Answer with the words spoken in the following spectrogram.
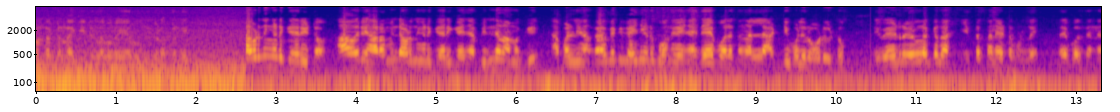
കൊണ്ടൊക്കെ ഉണ്ടാക്കിയിട്ടുള്ള കുറേ റൂമുകളൊക്കെ ഉണ്ട്. അവിടെ നിന്ന് ഇങ്ങോട്ട് കയറിട്ടോ ആ ഒരു ഹറമിന്റെ അവിടെ നിന്ന് ഇങ്ങോട്ട് കയറി കഴിഞ്ഞാൽ പിന്നെ നമുക്ക് ആ പള്ളി കാവ്യൊക്കെ ഇങ്ങോട്ട് പോന്നു കഴിഞ്ഞാൽ ഇതേപോലത്തെ നല്ല അടിപൊളി റോഡ് കിട്ടും. ഡിവൈഡറുകളിലൊക്കെ ഇതാ ഈത്തപ്പന കേട്ടോ ഫുള്ള്. അതേപോലെ തന്നെ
